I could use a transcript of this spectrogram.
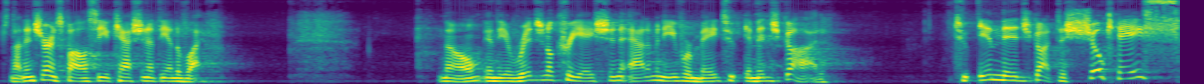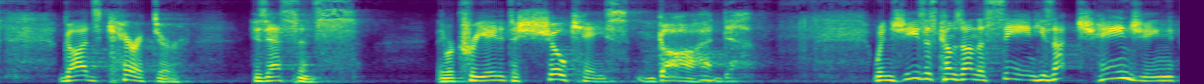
It's not an insurance policy you cash in at the end of life. No, in the original creation, Adam and Eve were made to image God. To image God, to showcase God's character, His essence. They were created to showcase God. When Jesus comes on the scene, he's not changing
